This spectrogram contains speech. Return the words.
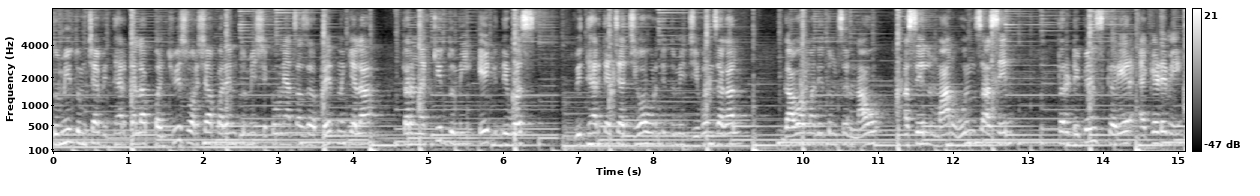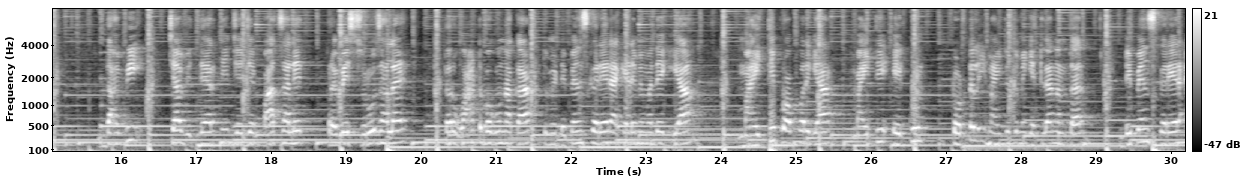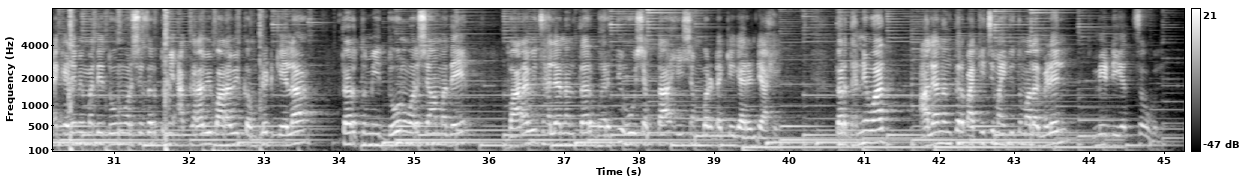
तुम्ही तुमच्या विद्यार्थ्याला पंचवीस वर्षापर्यंत तुम्ही शिकवण्याचा जर प्रयत्न केला तर नक्की तुम्ही एक दिवस विद्यार्थ्याच्या जीवावरती तुम्ही जीवन जगाल. गावामध्ये तुमचं नाव असेल मान उंच असेल तर डिफेन्स करिअर अकॅडमी दहावीच्या विद्यार्थी जे जे पास झालेत प्रवेश सुरू झालाय. तर वाट बघू नका तुम्ही डिफेन्स करिअर अकॅडमीमध्ये या. माहिती प्रॉपर घ्या. माहिती एकूण टोटल माहिती तुम्ही घेतल्यानंतर डिफेन्स करिअर अकॅडमीमध्ये दोन वर्ष जर तुम्ही अकरावी बारावी कंप्लीट केला तर तुम्ही दोन वर्षामध्ये बारावी झाल्यानंतर भरती होऊ शकता ही शंभर टक्के गॅरंटी आहे. तर धन्यवाद. आल्यानंतर बाकीची माहिती तुम्हाला मिळेल. मी डी एन चौगुले.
